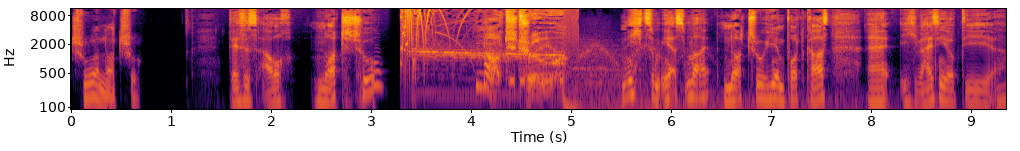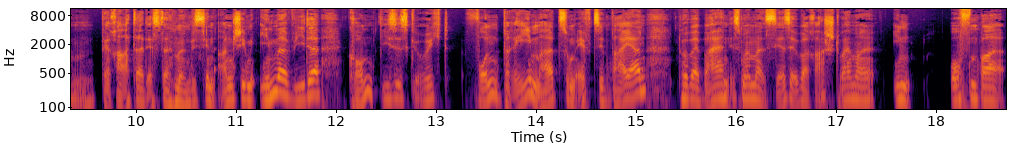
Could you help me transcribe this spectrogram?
True or not true? Das ist auch not true. Not true. Nicht zum ersten Mal, not true hier im Podcast. Äh, ich weiß nicht, ob die ähm, Berater das dann mal ein bisschen anschieben. Immer wieder kommt dieses Gerücht von Bremer zum FC Bayern. Nur bei Bayern ist man mal sehr, sehr überrascht, weil man ihn offenbar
